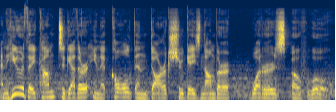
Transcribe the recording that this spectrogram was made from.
And here they come together in a cold and dark shoegaze number, Waters of Woe.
